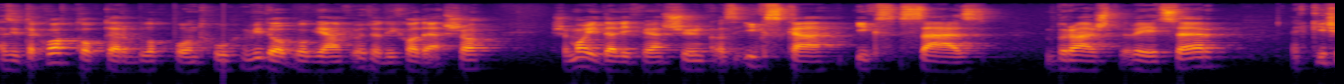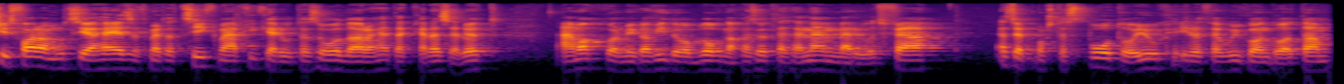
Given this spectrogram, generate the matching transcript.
Ez itt a quadcopterblog.hu videoblogjának ötödik adása, és a mai delikvensünk az XK X100 Brushed Racer. Egy kicsit faramúci a helyzet, mert a cikk már kikerült az oldalra hetekkel ezelőtt, ám akkor még a videoblognak az ötlete nem merült fel, ezért most ezt pótoljuk, illetve úgy gondoltam,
